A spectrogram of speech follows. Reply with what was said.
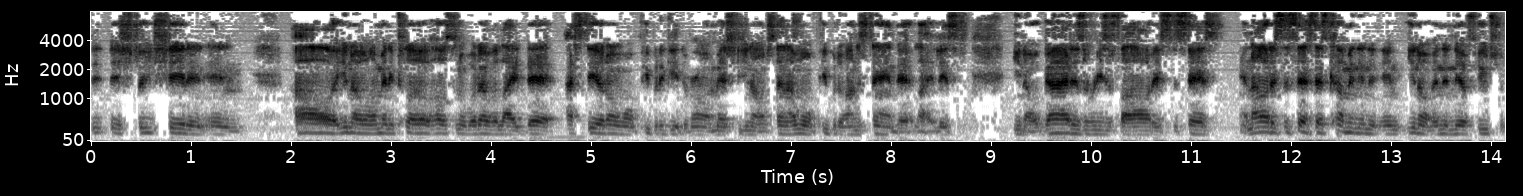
the street shit and, and oh, you know, I'm in a club hosting or whatever like that. I still don't want people to get the wrong message. You know what I'm saying? I want people to understand that, like, listen, you know, God is the reason for all this success and all the success that's coming in, the, in you know, in the near future.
